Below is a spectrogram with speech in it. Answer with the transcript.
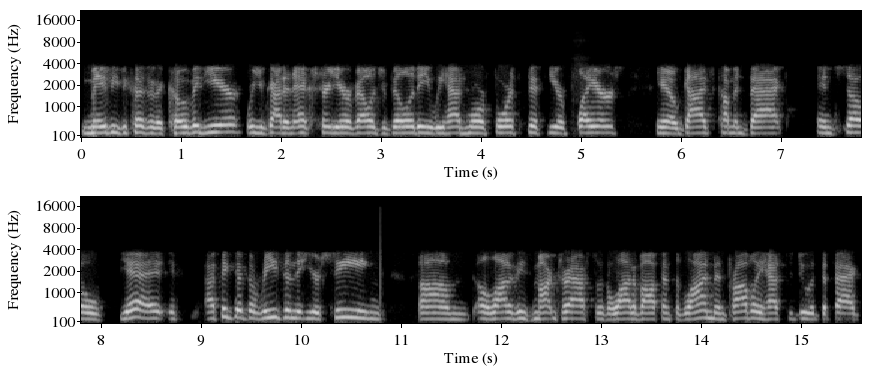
maybe because of the COVID year, where you've got an extra year of eligibility. We had more fourth, fifth year players, you know, guys coming back, and so yeah, I think that the reason that you're seeing um, a lot of these mock drafts with a lot of offensive linemen probably has to do with the fact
